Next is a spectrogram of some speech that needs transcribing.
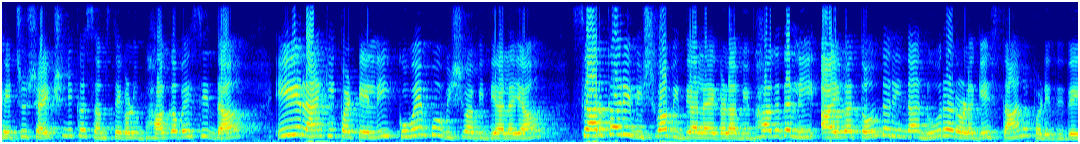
ಹೆಚ್ಚು ಶೈಕ್ಷಣಿಕ ಸಂಸ್ಥೆಗಳು ಭಾಗವಹಿಸಿದ್ದ ಈ ರ್ಯಾಂಕಿಂಗ್ ಪಟ್ಟಿಯಲ್ಲಿ ಕುವೆಂಪು ವಿಶ್ವವಿದ್ಯಾಲಯ, ಸರ್ಕಾರಿ ವಿಶ್ವವಿದ್ಯಾಲಯಗಳ ವಿಭಾಗದಲ್ಲಿ ಐವತ್ತೊಂದರಿಂದ ನೂರರೊಳಗೆ ಸ್ಥಾನ ಪಡೆದಿದೆ.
